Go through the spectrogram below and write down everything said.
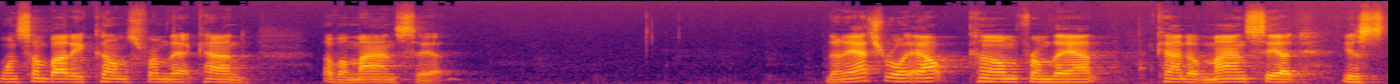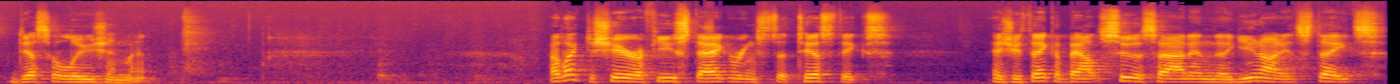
when somebody comes from that kind of a mindset? The natural outcome from that kind of mindset is disillusionment. I'd like to share a few staggering statistics as you think about suicide in the United States,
